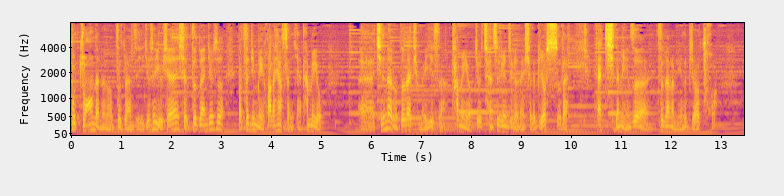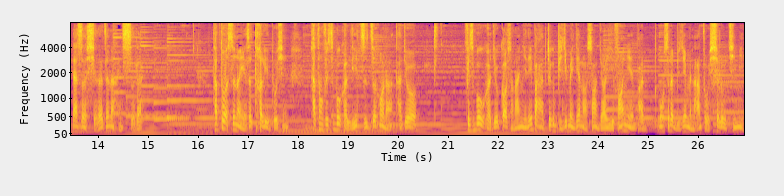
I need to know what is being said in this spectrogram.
不装的那种自传之一。就是有些人写自传，就是把自己美化的像神仙，他没有。呃，其实那种自传挺没意思的。他没有，就陈世军这个人写的比较实在，但起的名字自传的名字比较挫，但是写的真的很实在。他做事呢也是特立独行。他从 Facebook 离职之后呢，他就。Facebook 就告诉他，你得把这个笔记本电脑上交，以防你把公司的笔记本拿走泄露机密。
